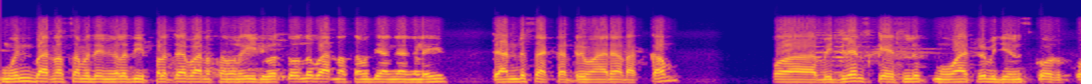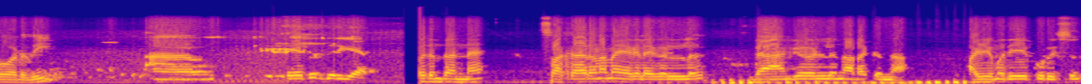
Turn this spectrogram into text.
മുൻ ഭരണസമിതി അംഗങ്ങളെ ഇപ്പോഴത്തെ ഭരണസമിതി ഇരുപത്തൊന്ന് ഭരണസമിതി അംഗങ്ങളെയും രണ്ട് സെക്രട്ടറിമാരെ അടക്കം വിജിലൻസ് കേസിൽ മൂവാറ്റൂർ വിജിലൻസ് കോടതി കേസെടുത്തിരിക്കുകയാണ് അവരും തന്നെ സഹകരണ മേഖലകളിൽ ബാങ്കുകളിൽ നടക്കുന്ന അഴിമതിയെക്കുറിച്ചും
